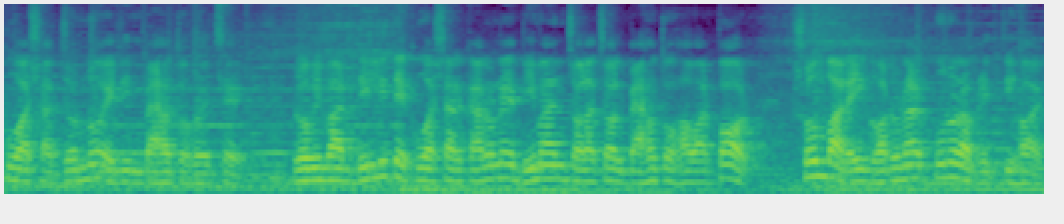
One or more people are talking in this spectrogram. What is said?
কুয়াশার জন্য এদিন ব্যাহত হয়েছে। রবিবার দিল্লিতে কুয়াশার কারণে বিমান চলাচল ব্যাহত হওয়ার পর সোমবার এই ঘটনার পুনরাবৃত্তি হয়।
